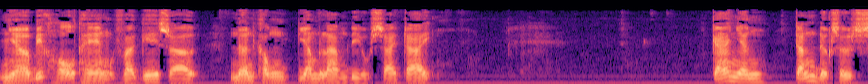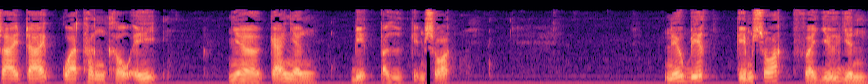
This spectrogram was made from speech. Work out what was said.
nhờ biết hổ thẹn và ghê sợ, nên không dám làm điều sai trái. Cá nhân tránh được sự sai trái qua thân khẩu ý, nhờ cá nhân biết tự kiểm soát. Nếu biết kiểm soát và giữ gìn,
